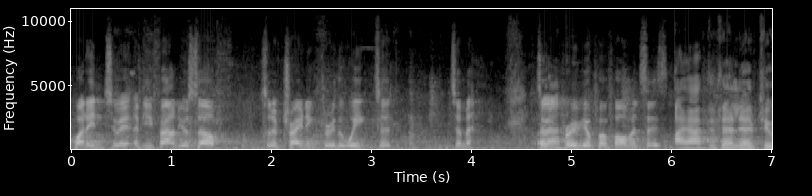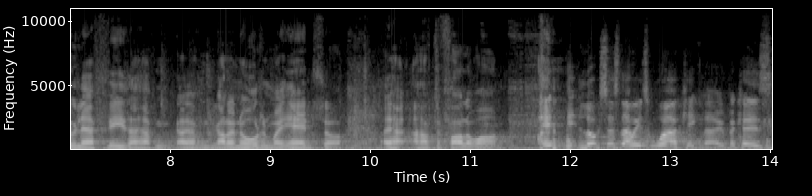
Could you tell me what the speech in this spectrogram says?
quite into it. Have you found yourself sort of training through the week to to, ma- to Well, improve your performances? I have to tell you, I have two left feet. I haven't, I haven't got a note in my head, so I, ha- I have to follow on. It, it looks as though it's working though, because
